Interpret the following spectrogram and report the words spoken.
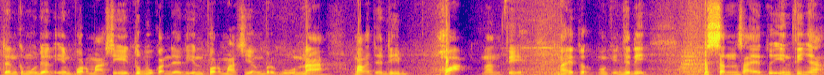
Dan kemudian informasi itu bukan jadi informasi yang berguna malah jadi hoax nanti. Nah itu mungkin. Jadi pesan saya itu intinya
